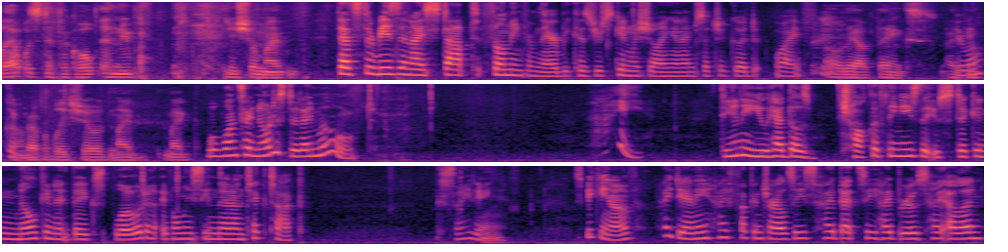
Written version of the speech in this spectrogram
that was difficult, and you you show my That's the reason I stopped filming from there because your skin was showing and I'm such a good wife. Oh yeah, thanks. I You're think welcome. you probably showed my my Well, once I noticed it, I moved. Hi. Danny, you had those chocolate thingies that you stick in milk and it, they explode. I've only seen that on TikTok. Exciting. Speaking of, hi Danny, hi fucking Charlesies, hi Betsy, hi Bruce, hi Ellen,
